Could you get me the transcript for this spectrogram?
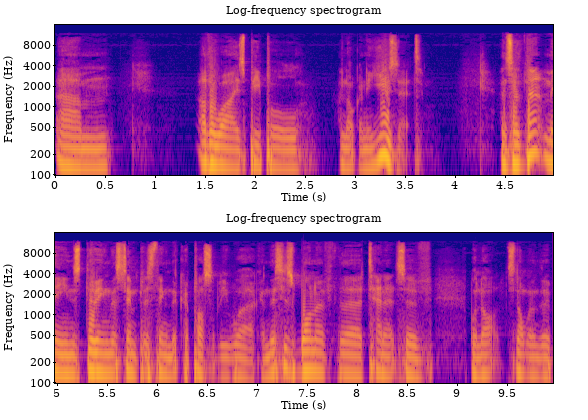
um, otherwise people are not going to use it. And so that means doing the simplest thing that could possibly work. And this is one of the tenets of, well, not it's not one of the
